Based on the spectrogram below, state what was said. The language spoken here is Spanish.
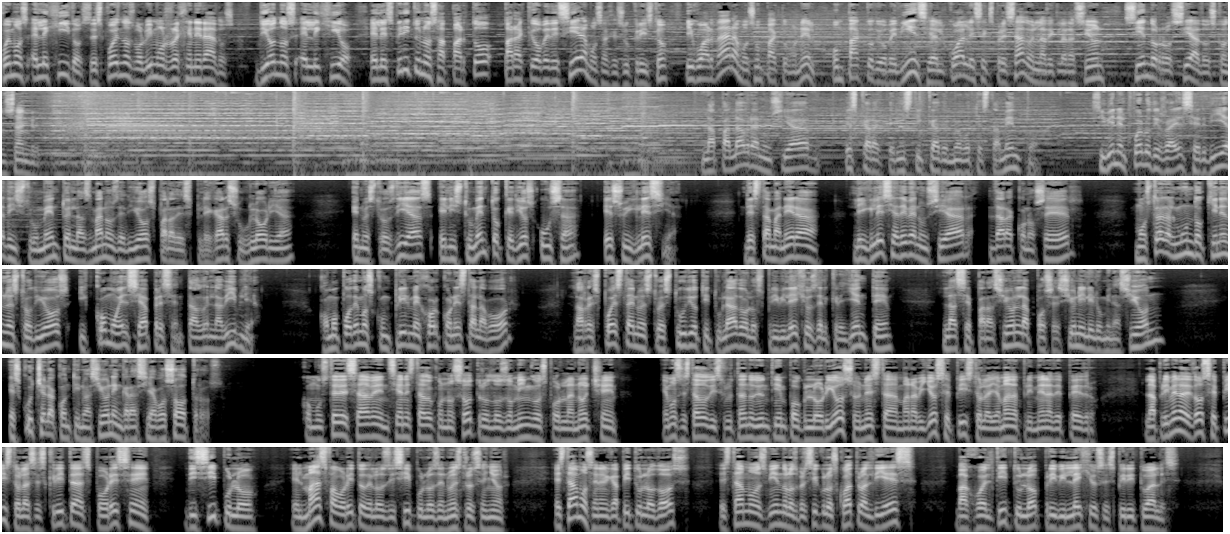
Fuimos elegidos, después nos volvimos regenerados. Dios nos eligió, el Espíritu nos apartó para que obedeciéramos a Jesucristo y guardáramos un pacto con Él, un pacto de obediencia, el cual es expresado en la declaración siendo rociados con sangre. La palabra anunciar es característica del Nuevo Testamento. Si bien el pueblo de Israel servía de instrumento en las manos de Dios para desplegar su gloria, en nuestros días el instrumento que Dios usa es su iglesia. De esta manera, la iglesia debe anunciar, dar a conocer, mostrar al mundo quién es nuestro Dios y cómo Él se ha presentado en la Biblia. ¿Cómo podemos cumplir mejor con esta labor? La respuesta en nuestro estudio titulado Los privilegios del creyente la separación, la posesión y la iluminación, escúchelo a continuación en gracia a vosotros. Como ustedes saben, si han estado con nosotros los domingos por la noche, hemos estado disfrutando de un tiempo glorioso en esta maravillosa epístola llamada Primera de Pedro. La primera de dos epístolas escritas por ese discípulo, el más favorito de los discípulos de nuestro Señor. Estamos en el capítulo 2, Estamos viendo los versículos 4 al 10 bajo el título Privilegios Espirituales.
